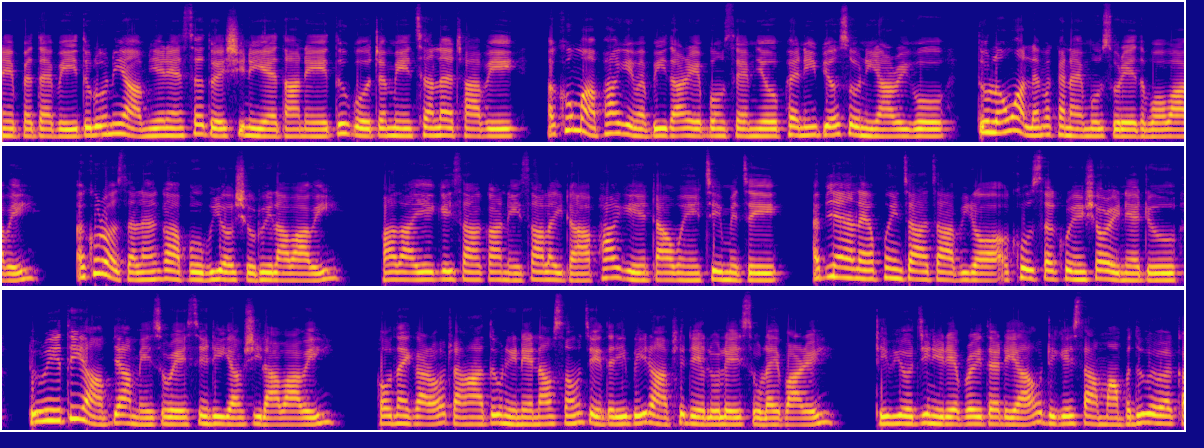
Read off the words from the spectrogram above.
နဲ့ပတ်သက်ပြီးသူတို့နှစ်ယောက်အမြဲတမ်းဆက်သွယ်ရှိနေတဲ့သားနဲ့သူ့ကိုတမင်ချန်လက်ထားပြီးအခုမှဖခင်မပြီးသားတဲ့ပုံစံမျိုးဖန်တီးပြောဆိုနေရတွေကိုသူလုံးဝလက်မခံနိုင်မှုဆိုတဲ့သဘောပါပဲအခုတော့ဇလန်းကပို့ပြီးတော့ရှုပ်ထွေးလာပါပြီ ဘာသာရေးကိစ္စကနေစလိုက်တာဖခင်တာဝန်ချိန်မကြီးအပြန်အလှန်ဖွင့်ချကြပြီးတော့အခုစကရင်ရှော့တွေနဲ့တူလူတွေသိအောင်ပြမယ်ဆိုတဲ့စင်တီရောက်ရှိလာပါပြီဖုန်တိုက်ကတော့ဒါဟာသူ့အနေနဲ့နောက်ဆုံးချိန်သတိပေးတာဖြစ်တယ်လို့လည်းဆိုလိုက်ပါတယ်ဒီဗီဒီယိုကြည့်နေတဲ့ပရိသတ်တရားဒီကိစ္စမှာဘသူ့ဘက်က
